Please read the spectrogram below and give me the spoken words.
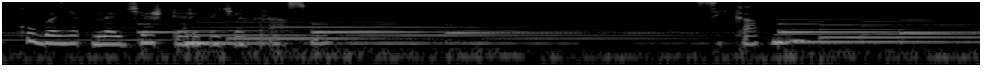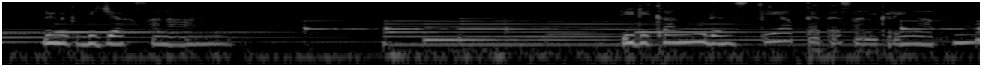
Aku banyak belajar dari kerja kerasmu, sikapmu, dan kebijaksanaanmu. Didikanmu dan setiap tetesan keringatmu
